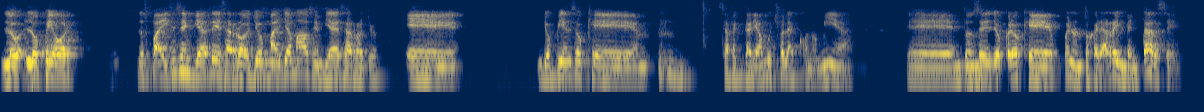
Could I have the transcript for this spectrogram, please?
lo, lo, peor, los países en vías de desarrollo, mal llamados en vías de desarrollo, eh, yo pienso que se afectaría mucho la economía. Eh, entonces yo creo que, bueno, tocaría reinventarse.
